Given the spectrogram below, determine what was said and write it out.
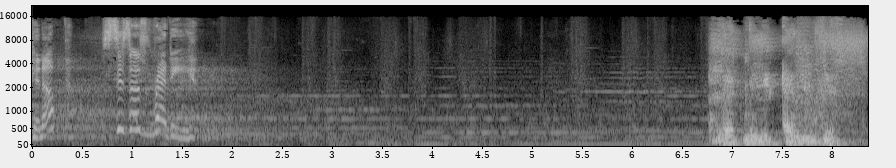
Chin up, scissors ready. Let me end this.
